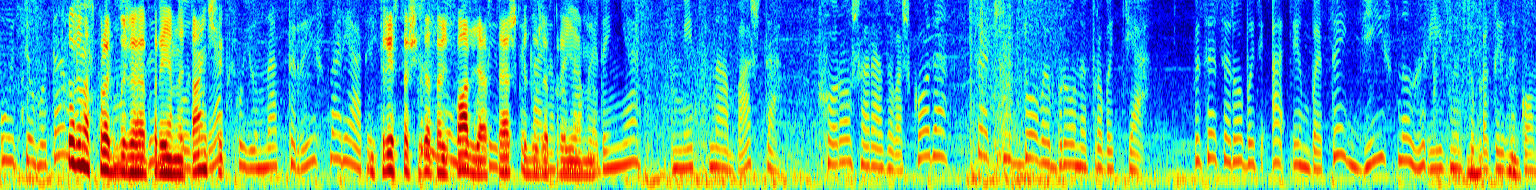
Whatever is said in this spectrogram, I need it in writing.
У цього танку Дуже, насправді, дуже магазин з приємний танчик. дозарядкою на три снаряди. І 360 Приємні альфа для кути стежки дуже вертикального приємно. наведення, міцна башта, хороша разова шкода та чудове бронепробиття. Все це робить АМБТ дійсно грізним супротивником.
